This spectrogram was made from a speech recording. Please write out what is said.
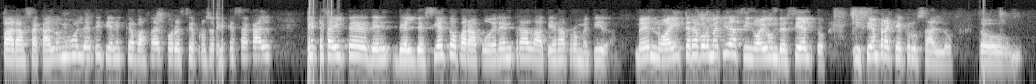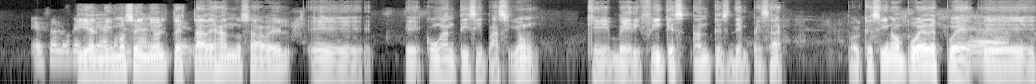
para sacar lo mejor de ti tienes que pasar por ese proceso, tienes que sacar, tienes que salirte del desierto para poder entrar a la tierra prometida. ¿Ves? No hay tierra prometida si no hay un desierto y siempre hay que cruzarlo. Eso es lo que y el mismo Señor te está dejando saber eh, eh, con anticipación que verifiques antes de empezar, porque si no puedes, pues eh,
